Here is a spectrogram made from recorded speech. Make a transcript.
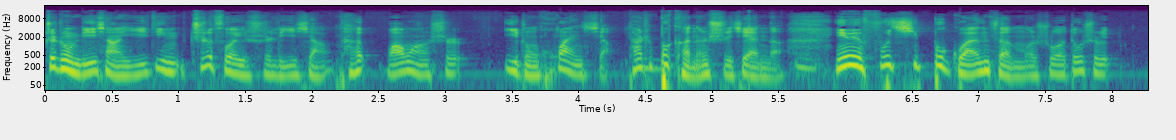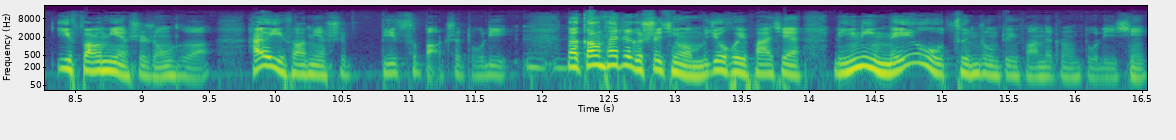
这种理想一定之所以是理想，它往往是。一种幻想，它是不可能实现的，因为夫妻不管怎么说，都是一方面是融合，还有一方面是。彼此保持独立。嗯，那刚才这个事情，我们就会发现玲玲没有尊重对方的这种独立性。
